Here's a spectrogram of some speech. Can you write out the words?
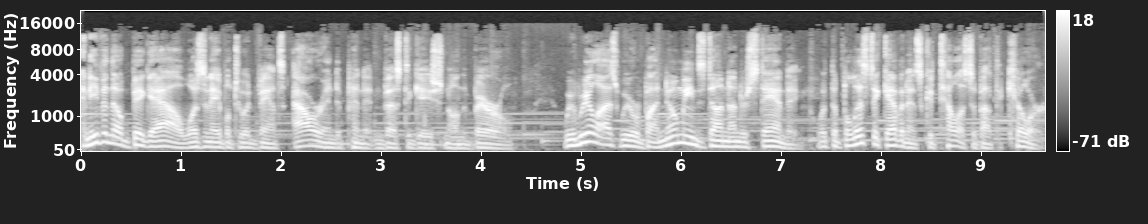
And even though Big Al wasn't able to advance our independent investigation on the barrel, we realized we were by no means done understanding what the ballistic evidence could tell us about the killer.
